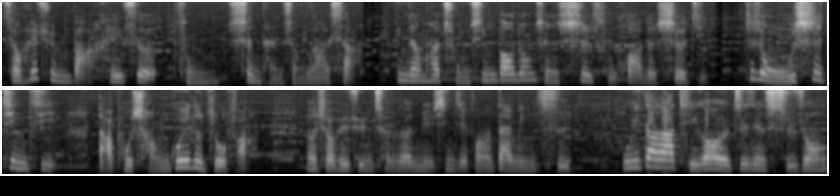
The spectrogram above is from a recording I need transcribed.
小黑裙把黑色从圣坛上拉下，并将它重新包装成世俗化的设计。这种无视禁忌。打破常规的做法，让小黑裙成了女性解放的代名词，无疑大大提高了这件时装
